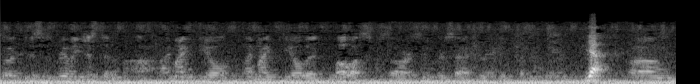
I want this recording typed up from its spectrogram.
So this is really just an, uh, I might feel, I might feel that mollusks are supersaturated. Yeah. Um,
